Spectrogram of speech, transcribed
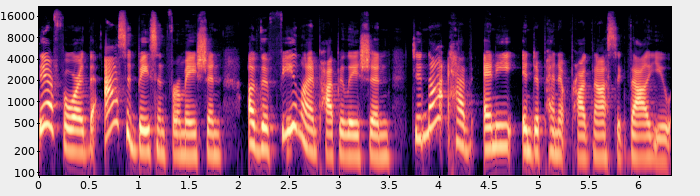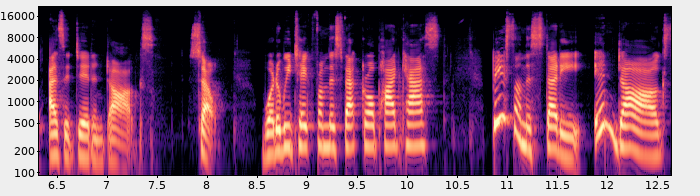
Therefore, the acid base information of the feline population did not have any independent prognostic value as it did in dogs. So, what do we take from this VETgirl podcast? Based on this study, in dogs,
